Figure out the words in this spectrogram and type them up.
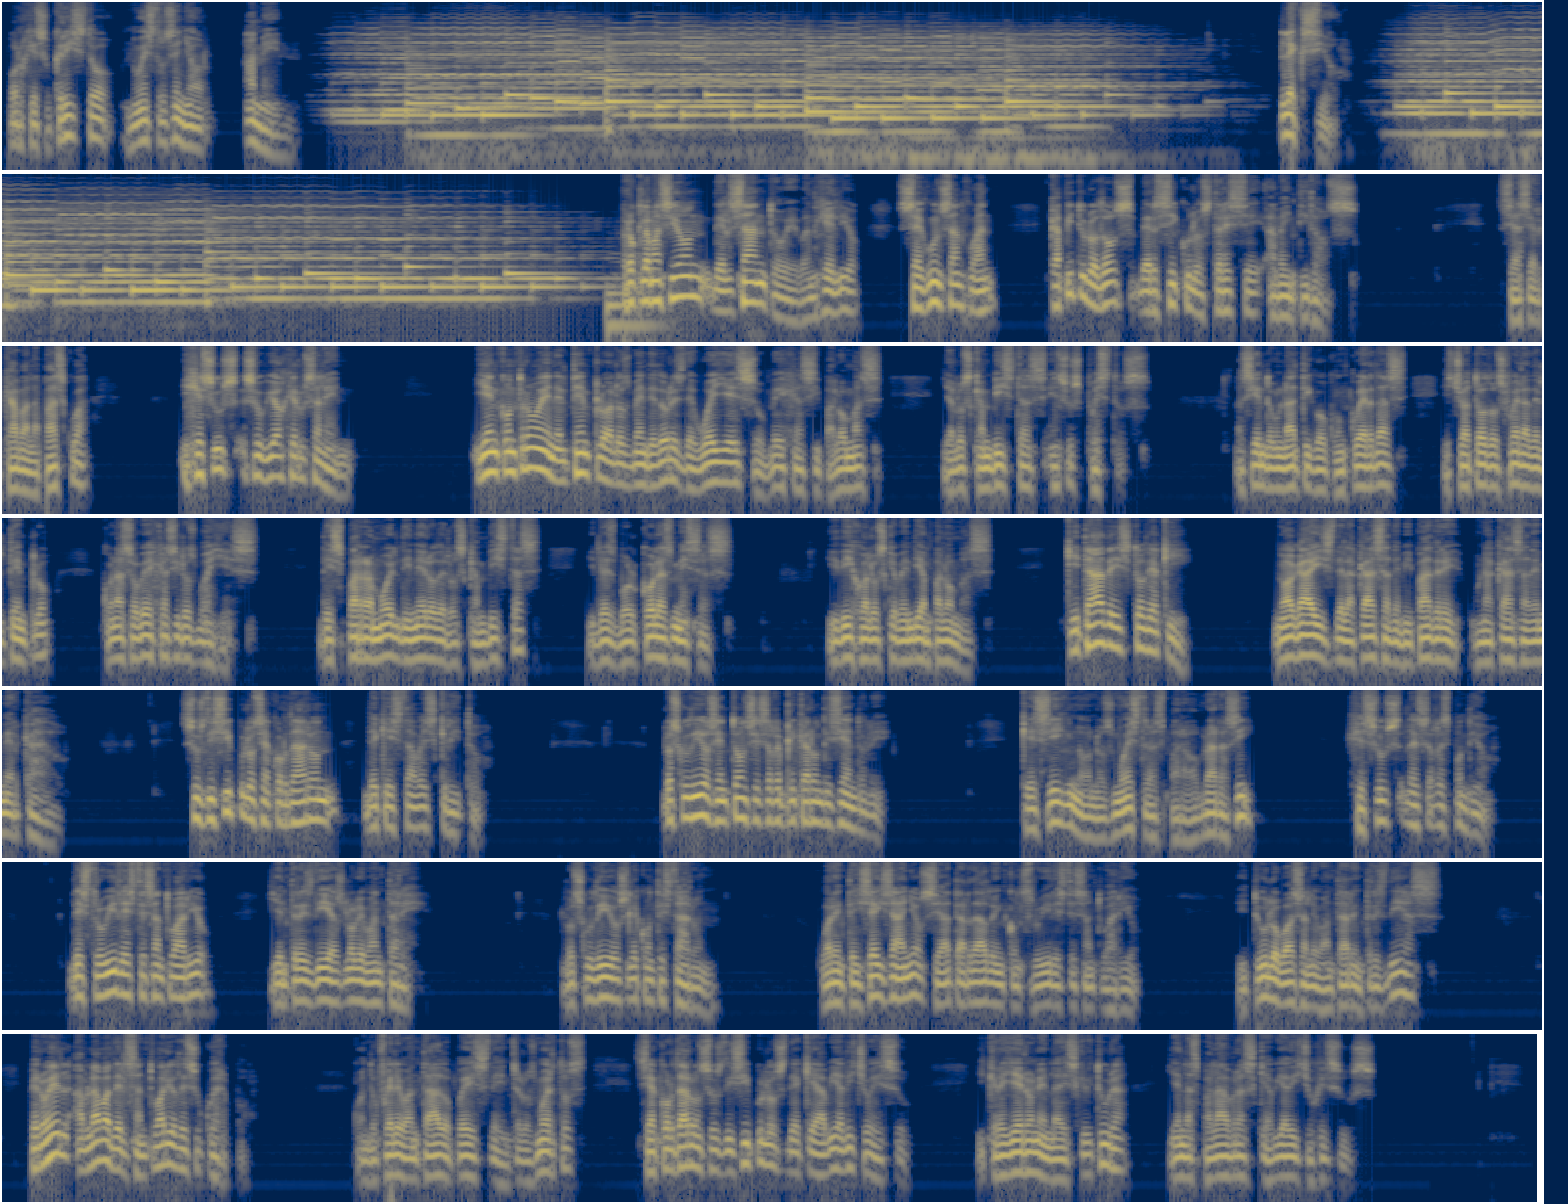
Por Jesucristo nuestro Señor. Amén. Lección Proclamación del Santo Evangelio según San Juan, capítulo 2, versículos 13 a 22. Se acercaba la Pascua y Jesús subió a Jerusalén y encontró en el templo a los vendedores de bueyes, ovejas y palomas y a los cambistas en sus puestos. Haciendo un látigo con cuerdas, echó a todos fuera del templo con las ovejas y los bueyes desparramó el dinero de los cambistas y les volcó las mesas. Y dijo a los que vendían palomas, Quitad esto de aquí, no hagáis de la casa de mi padre una casa de mercado. Sus discípulos se acordaron de que estaba escrito. Los judíos entonces replicaron diciéndole, ¿Qué signo nos muestras para obrar así? Jesús les respondió, Destruid este santuario y en tres días lo levantaré. Los judíos le contestaron, Cuarenta y seis años se ha tardado en construir este santuario, ¿y tú lo vas a levantar en tres días? Pero él hablaba del santuario de su cuerpo. Cuando fue levantado, pues, de entre los muertos, se acordaron sus discípulos de que había dicho eso, y creyeron en la escritura y en las palabras que había dicho Jesús.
